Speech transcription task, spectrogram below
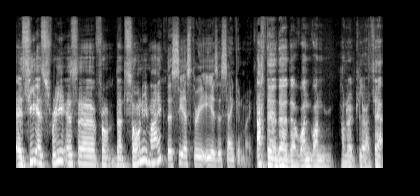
uh, CS3 is uh, from that Sony mic. the CS3E is a Sanken mic. Ah, the the the one one hundred kilohertz. Yeah.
